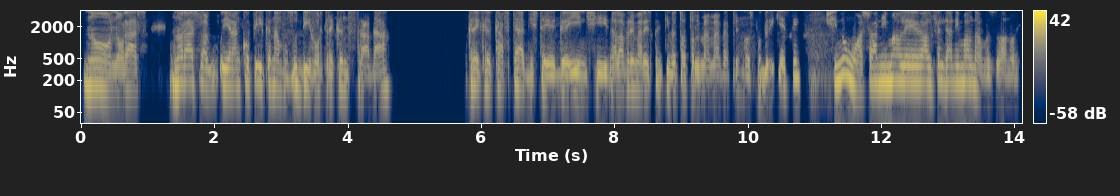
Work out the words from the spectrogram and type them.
nu, în oraș. În oraș eram copil când am văzut dihor trecând strada. Cred că caftea niște găini și de la vremea respectivă toată lumea mai avea prin gospodării chestii. Și nu, așa animale, altfel de animal n-am văzut la noi.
